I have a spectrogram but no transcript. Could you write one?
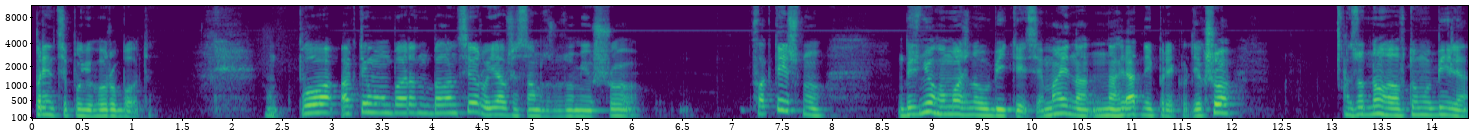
принципу його роботи. По активному балансиру я вже сам зрозумів, що фактично без нього можна обійтися. Має наглядний приклад. Якщо з одного автомобіля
